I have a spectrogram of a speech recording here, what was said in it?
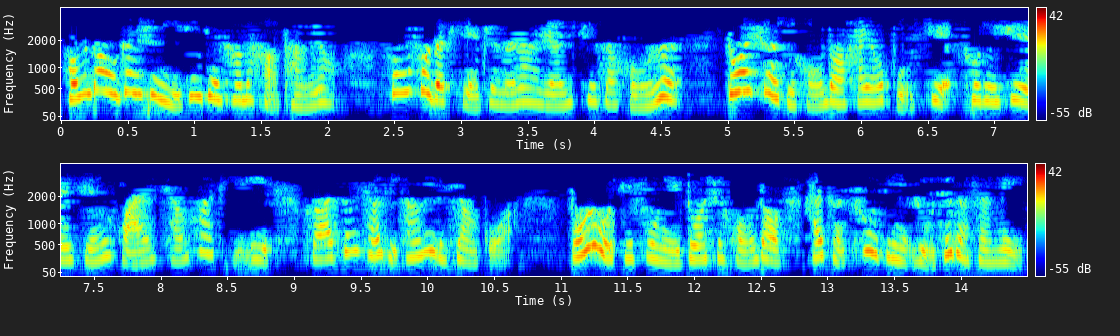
红豆更是女性健康的好朋友，丰富的铁质能让人气色红润。多摄取红豆还有补血、促进血液循环、强化体力和增强抵抗力的效果。哺乳期妇女多吃红豆，还可促进乳汁的分泌。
